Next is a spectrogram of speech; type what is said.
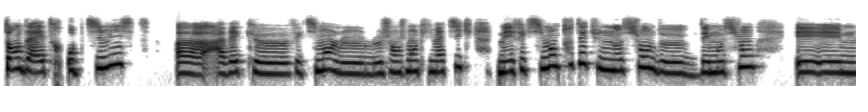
tendent à être optimistes, avec euh, effectivement le, le, changement climatique. Mais effectivement, tout est une notion d'émotion et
